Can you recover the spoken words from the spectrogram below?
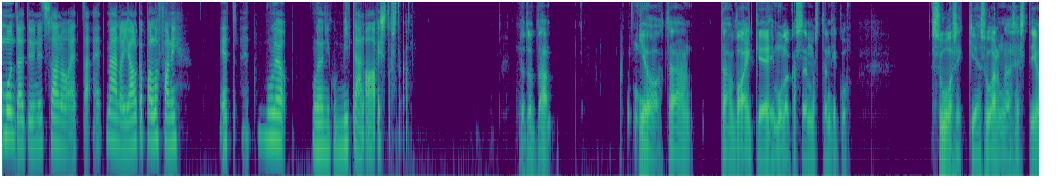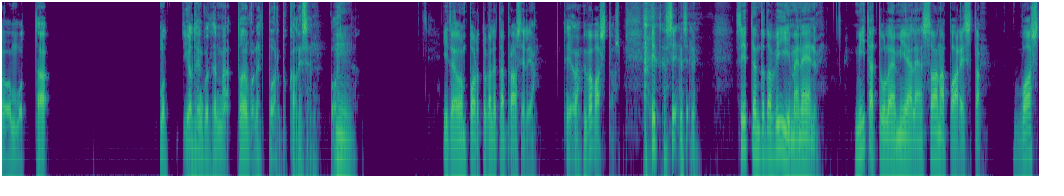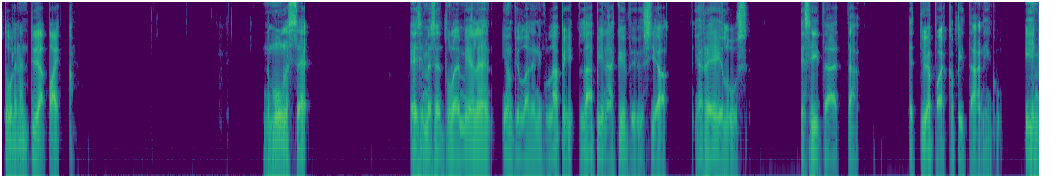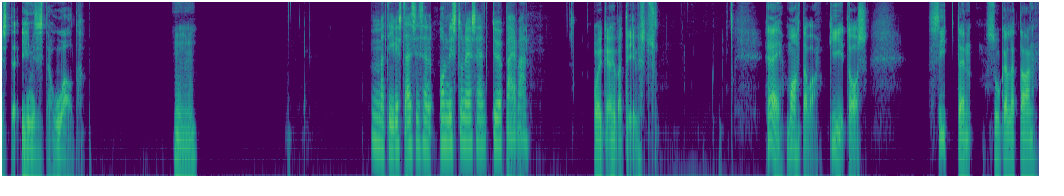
Mun täytyy nyt sanoa, että, että mä en ole jalkapallofani, että, että mulla ei ole, mulla ei ole niin mitään aavistustakaan. No tota, joo, tämä on, tää on vaikea. Ei mullakaan semmoista niinku suosikkia suoranaisesti ole, mutta, mutta jotenkin mä toivon, että Portugalisen voittaa. Mm. Itse on Portugali tai Brasilia. Joo. Hyvä vastaus. Sitten, sitten, sitten tota viimeinen. Mitä tulee mieleen sanaparista vastuullinen työpaikka? No mulle se ensimmäisen tulee mieleen jonkinlainen niin kuin läpi, läpinäkyvyys ja, ja reiluus ja siitä, että, että työpaikka pitää niin kuin ihmistä, ihmisistä huolta. Mm-hmm. Mä tiivistäisin sen onnistuneeseen työpäivään. Oikein hyvä tiivistys. Hei, mahtavaa. Kiitos. Sitten sukelletaan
